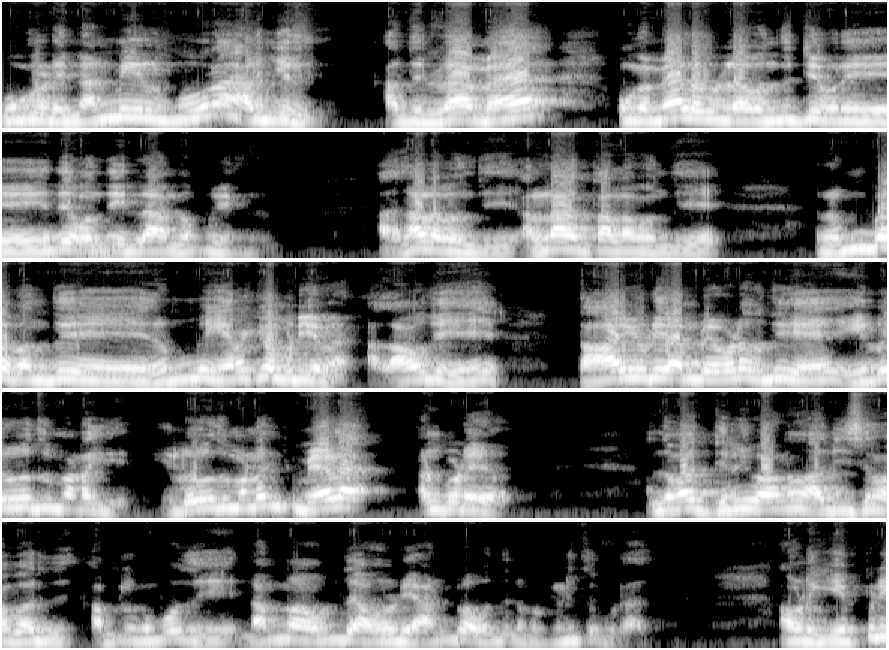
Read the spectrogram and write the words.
உங்களுடைய நன்மைகள் பூரா அழிஞ்சிருது. அது இல்லாமல் உங்கள் மேலே உள்ள வந்துட்டு ஒரு இது வந்து இல்லாமல் போயிருது அதனால வந்து அல்லாஹ் வந்து ரொம்ப வந்து ரொம்ப இறக்க முடியவன் அதாவது தாயுடைய அன்பை விட வந்து எழுபது மடங்கு எழுபது மடங்கு மேலே அன்புடையவர் அந்த மாதிரி தெளிவான அதிசயமாக வருது. அப்படி இருக்கும்போது நம்ம வந்து அவனுடைய அன்பை வந்து நம்ம கெடுத்துக்கூடாது. அவனுக்கு எப்படி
